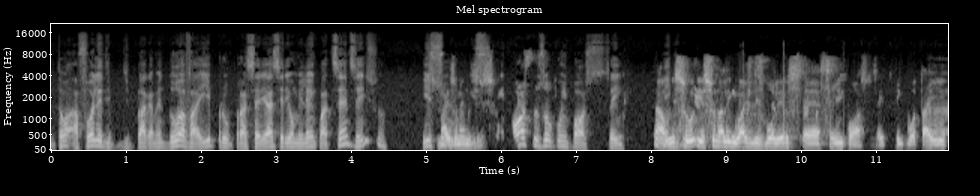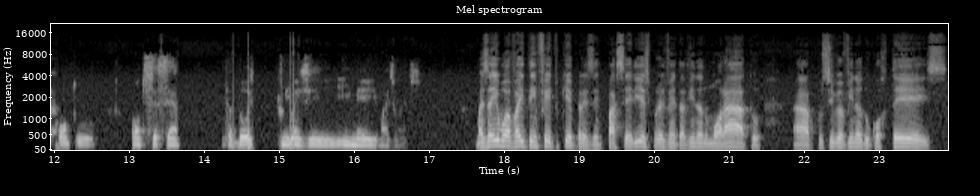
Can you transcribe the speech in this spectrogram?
Então a folha de, de pagamento do Havaí para a Série A seria 1 milhão e 400, é isso? Isso, mais ou menos isso. isso. Com impostos ou com impostos? Sim. Não, isso, isso na linguagem dos boleiros é sem impostos. Aí tu tem que botar aí ah. ponto, ponto 60, 2 milhões e, e meio, mais ou menos. Mas aí o Havaí tem feito o quê, presidente? Parcerias, por exemplo, a vinda do Morato, a possível vinda do Cortez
